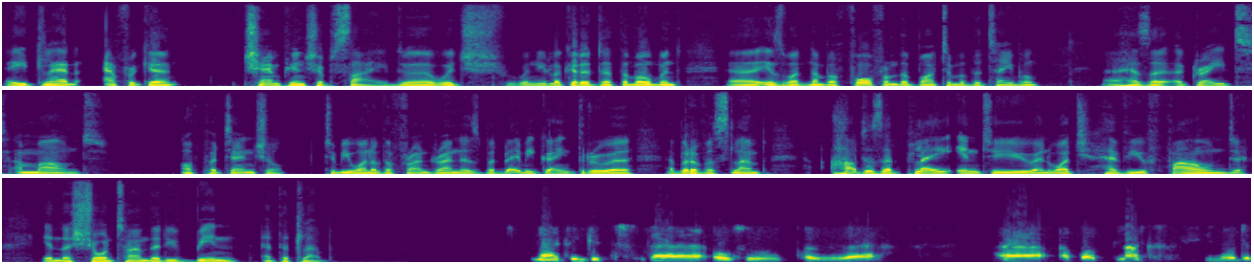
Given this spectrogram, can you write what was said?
a Glad Africa championship side, uh, which, when you look at it at the moment, uh, is what number four from the bottom of the table, uh, has a, a, great amount of potential to be one of the front runners, but maybe going through a, a bit of a slump. How does that play into you, and what have you found in the short time that you've been at the club? No, I think it's uh, also because uh, uh, about luck. You know, the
